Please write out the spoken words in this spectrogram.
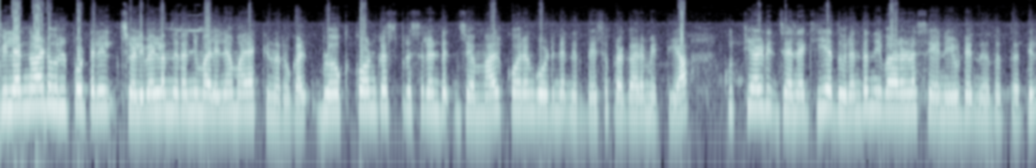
വിലങ്ങാട് ഉരുൾപൊട്ടലിൽ ചെളിവെള്ളം നിറഞ്ഞ് മലിനമായ കിണറുകൾ ബ്ലോക്ക് കോൺഗ്രസ് പ്രസിഡന്റ് ജമാൽ കോരങ്കോടിന്റെ നിർദ്ദേശപ്രകാരം എത്തിയ കുറ്റ്യാടി ജനകീയ ദുരന്ത നിവാരണ സേനയുടെ നേതൃത്വത്തിൽ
